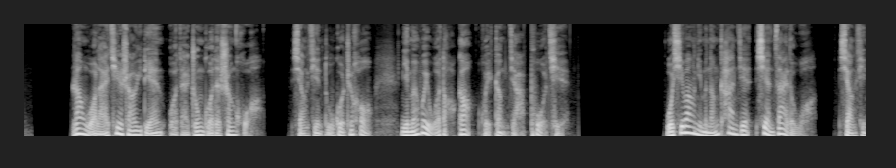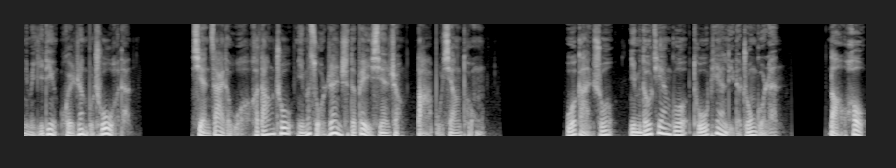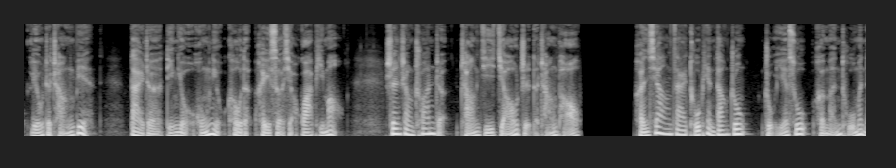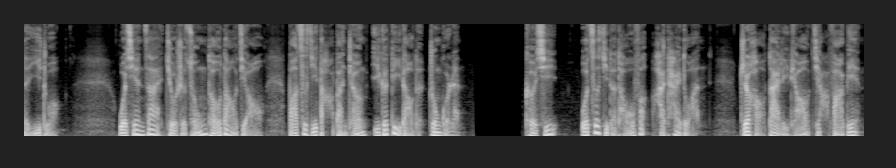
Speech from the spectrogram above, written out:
让我来介绍一点我在中国的生活。相信读过之后，你们为我祷告会更加迫切。我希望你们能看见现在的我，相信你们一定会认不出我的。现在的我和当初你们所认识的贝先生大不相同。我敢说，你们都见过图片里的中国人，脑后留着长辫，戴着顶有红纽扣的黑色小瓜皮帽，身上穿着长及脚趾的长袍，很像在图片当中主耶稣和门徒们的衣着。我现在就是从头到脚把自己打扮成一个地道的中国人。可惜我自己的头发还太短，只好戴了一条假发辫。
